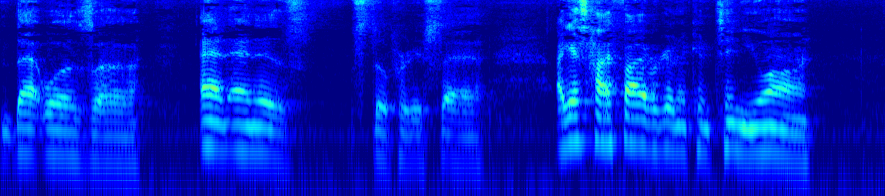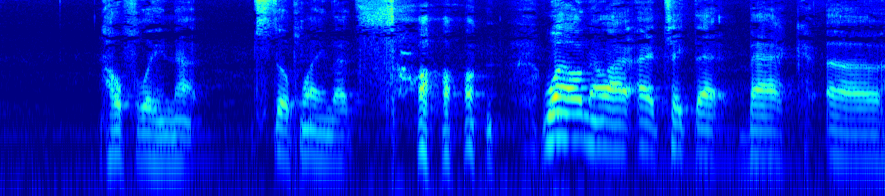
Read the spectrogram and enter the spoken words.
that was uh, and and is still pretty sad. I guess Hi-Five are going to continue on. Hopefully, not still playing that song. well, no, I, I, take that back. Uh,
